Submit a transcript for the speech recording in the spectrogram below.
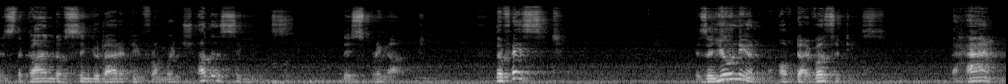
It's the kind of singularity from which other singles they spring out. The fist is a union of diversities. The hand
